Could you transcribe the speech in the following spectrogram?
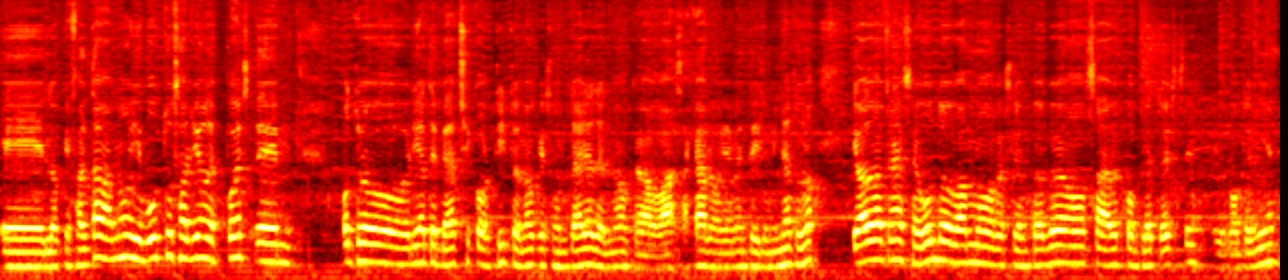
eh, lo que faltaba, ¿no? Y Busto salió después eh, otro día TPH cortito, ¿no? Que es un trailer del nuevo que va a sacar obviamente Illuminato, ¿no? Y va a tener segundo, vamos recién, pero vamos a ver completo este, el contenido.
